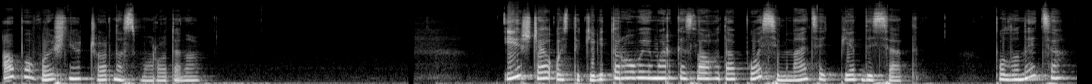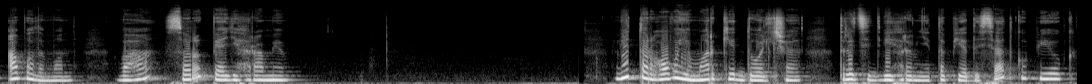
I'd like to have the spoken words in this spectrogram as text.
або вишня чорна смородина. І ще ось такі від торгової марки Злагода по 17,50. Полуниця або лимон. Вага 45 грамів. Від торгової марки Дольче 32 гривні та 50 копійок.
